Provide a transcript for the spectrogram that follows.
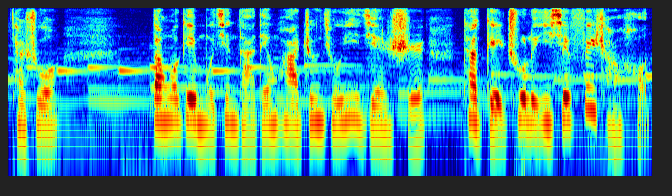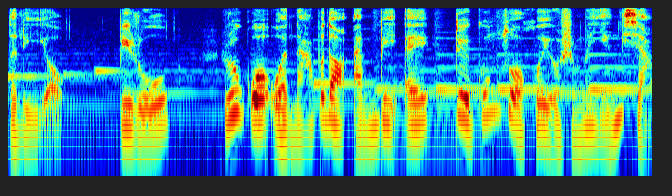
他说：“当我给母亲打电话征求意见时，他给出了一些非常好的理由，比如如果我拿不到 MBA，对工作会有什么影响？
